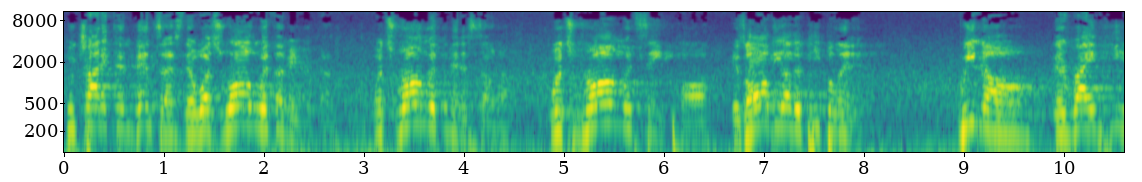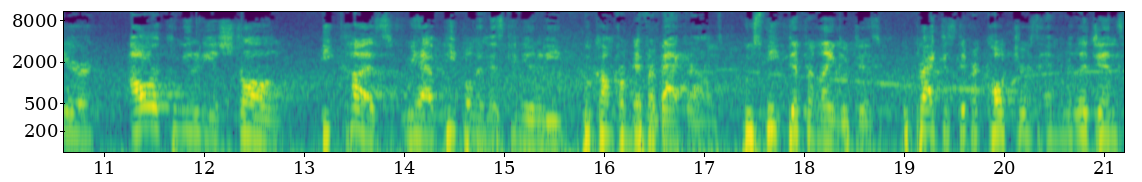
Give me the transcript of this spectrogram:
who try to convince us that what's wrong with America, what's wrong with Minnesota, what's wrong with St. Paul is all the other people in it. We know that right here, our community is strong because we have people in this community who come from different backgrounds, who speak different languages, who practice different cultures and religions,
